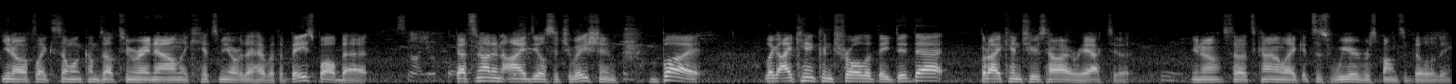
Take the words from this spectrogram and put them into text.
you know, if like someone comes up to me right now and like hits me over the head with a baseball bat, It's not your fault. that's not an ideal situation. But like I can't control that they did that, but I can choose how I react to it. You know, so it's kind of like it's this weird responsibility.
